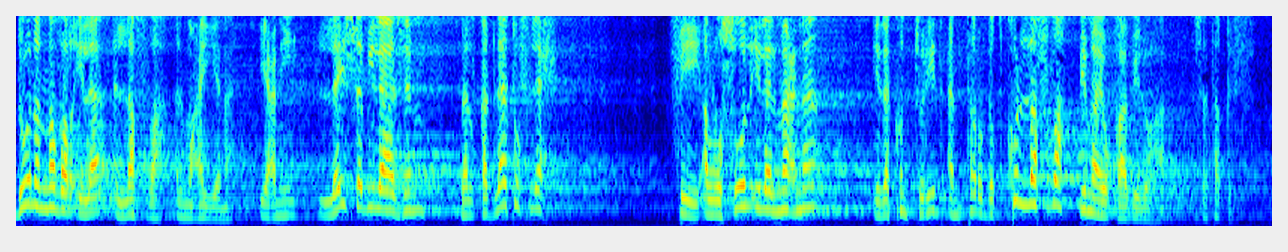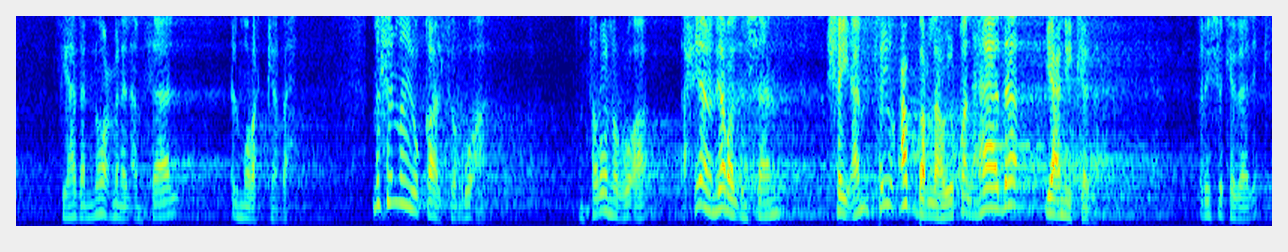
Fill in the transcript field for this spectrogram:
دون النظر إلى اللفظة المعينة. يعني ليس بلازم بل قد لا تفلح في الوصول إلى المعنى إذا كنت تريد أن تربط كل لفظة بما يقابلها. ستقف في هذا النوع من الأمثال المركبة. مثل ما يقال في الرؤى. ترون الرؤى أحيانا يرى الإنسان شيئا فيعبر له يقال هذا يعني كذا. أليس كذلك؟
